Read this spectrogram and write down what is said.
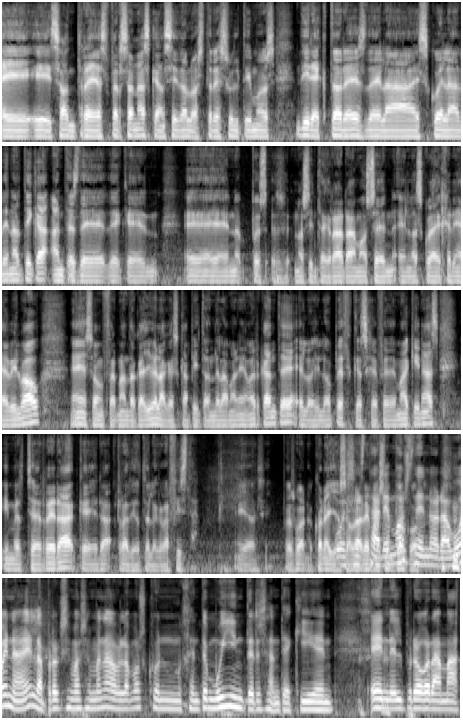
y, son tres personas que han sido los tres últimos directores de la escuela de náutica antes de, que eh, pues, nos integráramos en, la Escuela de Ingeniería de Bilbao. Eh, son Fernando Cayuela, que es capitán de la Marina Mercante, Eloy López, que es jefe de máquinas, y Merche Herrera, que era radiotelegrafista. Y así, pues bueno, con ellos pues hablaremos estaremos un poco. de enhorabuena, ¿eh? La próxima semana hablamos con gente muy interesante aquí en, en el programa.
